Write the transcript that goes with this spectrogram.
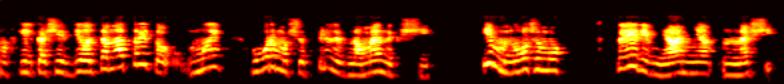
Оскільки 6 ділиться на 3, то ми говоримо, що спільний знаменник 6. І множимо це рівняння на 6.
